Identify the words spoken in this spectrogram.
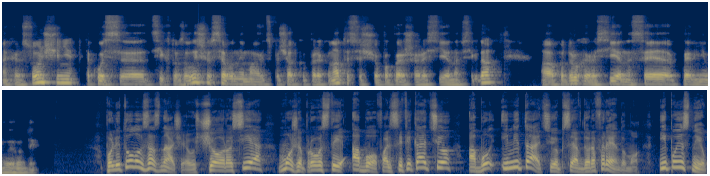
на Херсонщині. Так ось е, ці, хто залишився, вони мають спочатку переконатися, що, по-перше, Росія навсігда, а по-друге, Росія несе певні вигоди. Політолог зазначив, що Росія може провести або фальсифікацію, або імітацію псевдореферендуму, і пояснив,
